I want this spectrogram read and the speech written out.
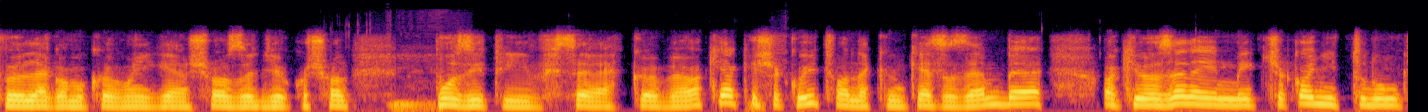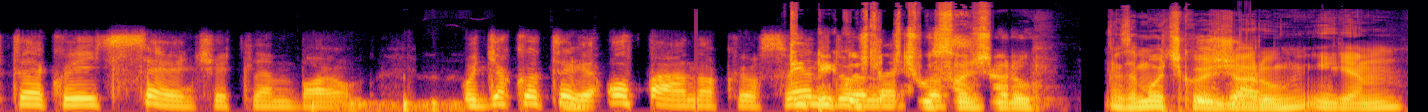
főleg amikor még ilyen sorozatgyilkosan pozitív szerekkörbe rakják, és akkor itt van nekünk ez az ember, akiről az elején még csak annyit tudunk tényleg, hogy egy szerencsétlen barom. Hogy gyakorlatilag apának rossz, Tipikus rendőrnek csúszott rossz. zsaru. Ez a mocskos Igen. zsaru, igen.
